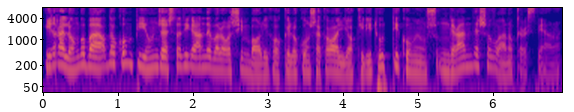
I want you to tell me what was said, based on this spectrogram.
il re longobardo compì un gesto di grande valore simbolico che lo consacrò agli occhi di tutti come un, un grande sovrano cristiano.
